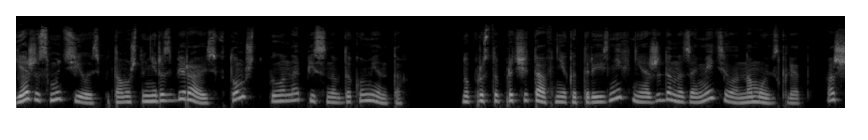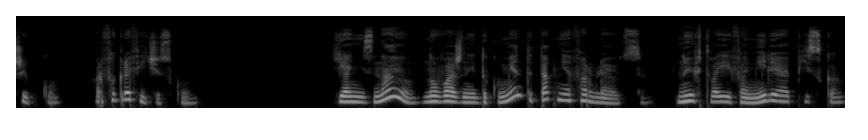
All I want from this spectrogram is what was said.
Я же смутилась, потому что не разбираюсь в том, что было написано в документах но просто прочитав некоторые из них, неожиданно заметила, на мой взгляд, ошибку, орфографическую. Я не знаю, но важные документы так не оформляются. Ну и в твоей фамилии описка.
